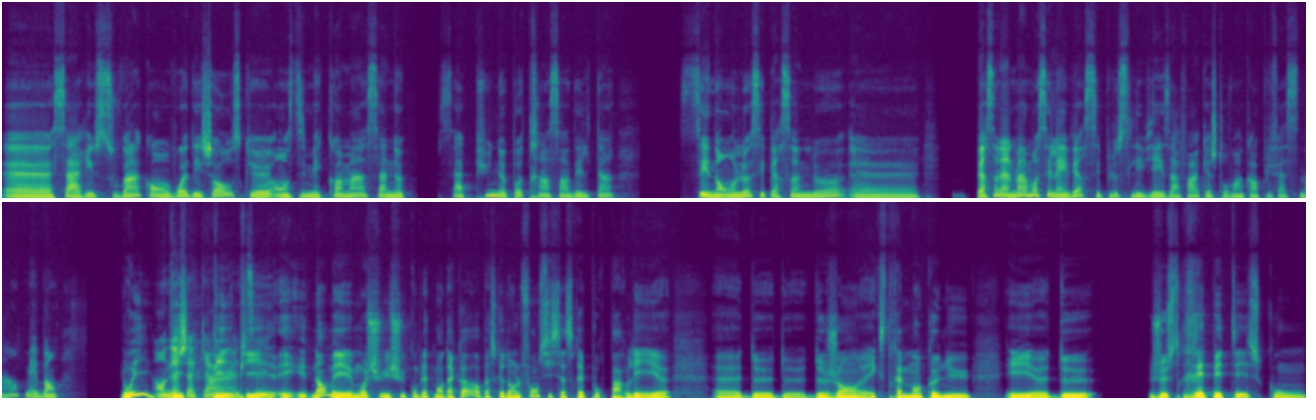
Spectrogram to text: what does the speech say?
ça arrive souvent qu'on voit des choses qu'on se dit, mais comment ça, ne, ça a pu ne pas transcender le temps? Ces noms-là, ces personnes-là. Euh, personnellement, moi, c'est l'inverse. C'est plus les vieilles affaires que je trouve encore plus fascinantes. Mais bon, oui. On a chacun. Puis, non, mais moi, je suis, je suis complètement d'accord parce que dans le fond, si ça serait pour parler euh, euh, de, de, gens extrêmement connus et de juste répéter ce qu'on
